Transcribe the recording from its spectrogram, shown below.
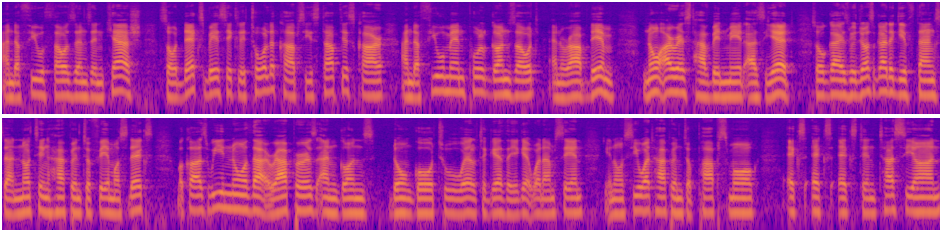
and a few thousands in cash. So Dex basically told the cops he stopped his car and a few men pulled guns out and robbed him. No arrests have been made as yet. So guys, we just got to give thanks that nothing happened to Famous Dex because we know that rappers and guns don't go too well together. You get what I'm saying? You know, see what happened to Pop Smoke, XXXTentacion,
